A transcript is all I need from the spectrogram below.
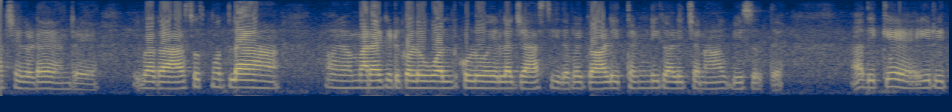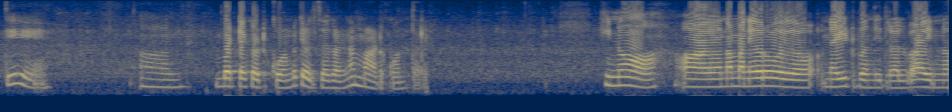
ಆಚೆಗಡೆ ಅಂದರೆ ಇವಾಗ ಸುತ್ತಮುತ್ತಲ ಮರ ಗಿಡಗಳು, ಹೊಲ್ಗಳು ಎಲ್ಲ ಜಾಸ್ತಿ ಇದ್ದಾವೆ ಗಾಳಿ, ಥಂಡಿ ಗಾಳಿ ಚೆನ್ನಾಗಿ ಬೀಸುತ್ತೆ. ಅದಕ್ಕೆ ಈ ರೀತಿ ಬಟ್ಟೆ ಕಟ್ಕೊಂಡು ಕೆಲಸಗಳನ್ನ ಮಾಡ್ಕೊತಾರೆ. ಇನ್ನು ನಮ್ಮ ಮನೆಯವರು ನೈಟ್ ಬಂದಿದ್ರಲ್ವ ಇನ್ನು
